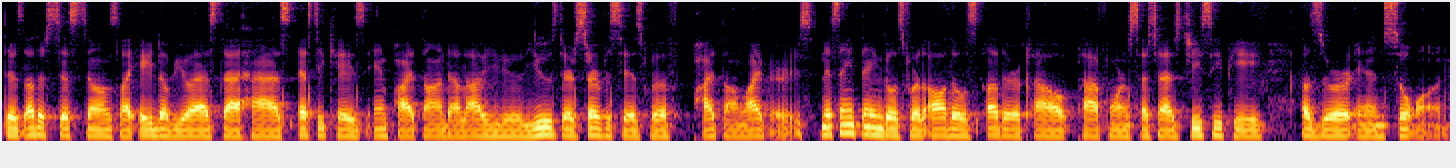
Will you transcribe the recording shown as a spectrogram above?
there's other systems like AWS that has SDKs in Python that allow you to use their services with Python libraries. And the same thing goes for all those other cloud platforms such as GCP, Azure, and so on.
